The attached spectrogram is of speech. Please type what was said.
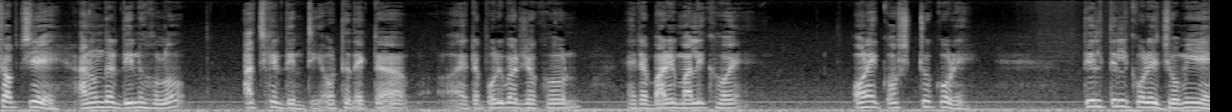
সবচেয়ে আনন্দের দিন হলো আজকের দিনটি। অর্থাৎ একটা একটা পরিবার যখন একটা বাড়ির মালিক হয়, অনেক কষ্ট করে, তিল তিল করে জমিয়ে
